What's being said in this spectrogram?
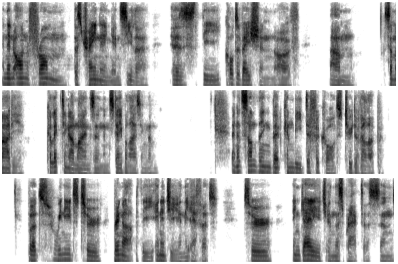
And then on from this training in Sila is the cultivation of um, samadhi, collecting our minds in and stabilizing them. And it's something that can be difficult to develop, but we need to bring up the energy and the effort to engage in this practice and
